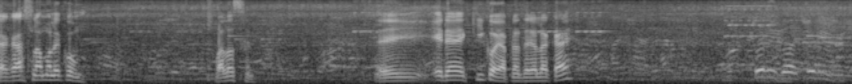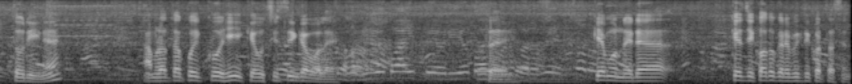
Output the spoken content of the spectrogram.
কাকা আসসালামু আলাইকুম। ভালো আছেন? এই এটা কি কয় আপনাদের এলাকায়? তরি না? আমরা তো কই কহি কেউ চিচিঙ্কা বলে। তাই। কেমন এটা কেজি কত করে বিক্রি করতেছেন?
